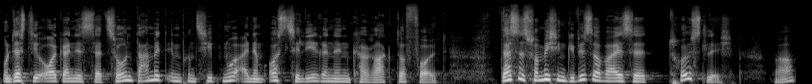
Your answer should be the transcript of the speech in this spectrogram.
und dass die Organisation damit im Prinzip nur einem oszillierenden Charakter folgt. Das ist für mich in gewisser Weise tröstlich. Ja,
